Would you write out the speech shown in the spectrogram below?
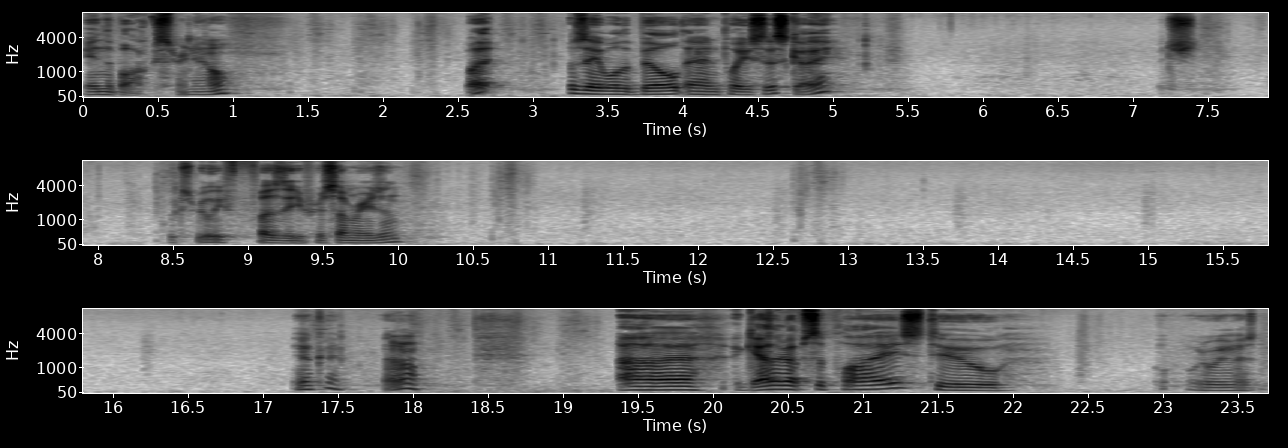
in the box for now. But I was able to build and place this guy. Which looks really fuzzy for some reason. Okay, I don't know. Uh, I gathered up supplies to. What are we missing?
